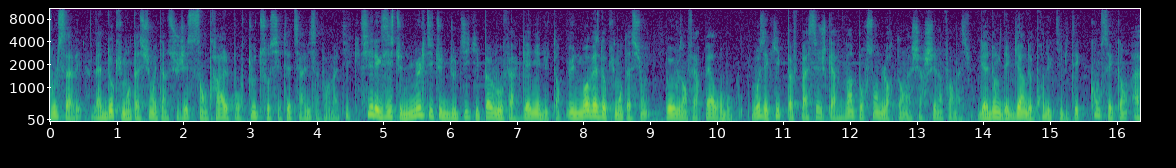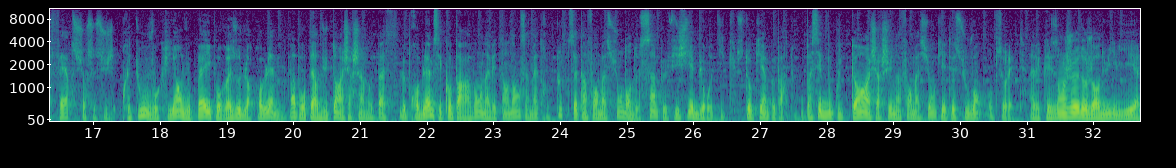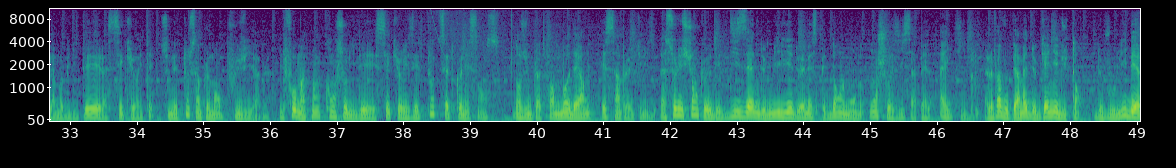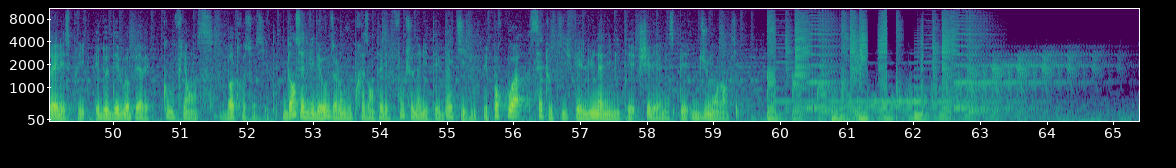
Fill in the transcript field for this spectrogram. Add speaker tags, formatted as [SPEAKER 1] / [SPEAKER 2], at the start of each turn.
[SPEAKER 1] Vous le savez, la documentation est un sujet central pour toute société de services informatiques. S'il existe une multitude d'outils qui peuvent vous faire gagner du temps, une mauvaise documentation peut vous en faire perdre beaucoup. Vos équipes peuvent passer jusqu'à 20% de leur temps à chercher l'information. Il y a donc des gains de productivité conséquents à faire sur ce sujet. Après tout, vos clients vous payent pour résoudre leurs problèmes, pas pour perdre du temps à chercher un mot de passe. Le problème, c'est qu'auparavant, on avait tendance à mettre toute cette information dans de simples fichiers bureautiques stockés un peu partout. On passait beaucoup de temps à chercher une information qui était souvent obsolète. Avec les enjeux d'aujourd'hui liés à la mobilité et la sécurité, ce n'est tout simplement plus viable. Il faut maintenant consolider et sécuriser toute cette connaissance dans une plateforme moderne et simple à utiliser. La solution que des dizaines de milliers de MSP dans le monde ont choisi s'appelle IT. Elle va vous permettre de gagner du temps, de vous libérer l'esprit et de développer avec confiance votre société. Dans cette vidéo, nous allons vous présenter les fonctionnalités d'IT Glue et pourquoi cet outil fait l'unanimité chez les MSP du monde entier.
